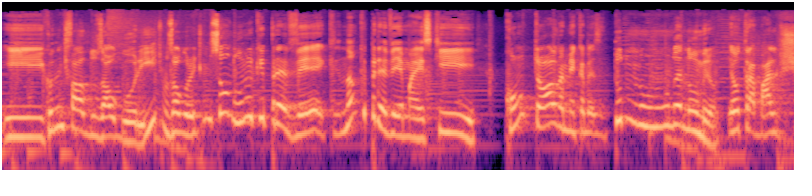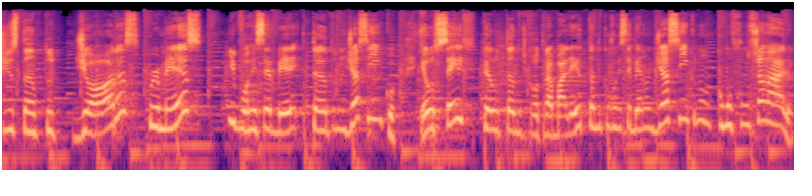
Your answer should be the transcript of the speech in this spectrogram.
E quando a gente fala dos algoritmos, os algoritmos são um número que prevê, que, não que prevê, mas que controla na minha cabeça. Tudo no mundo é número. Eu trabalho X tanto de horas por mês e vou receber tanto no dia 5. Eu sei pelo tanto que eu trabalhei, o tanto que eu vou receber no dia 5 no, como funcionário.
